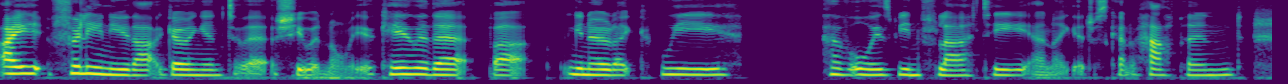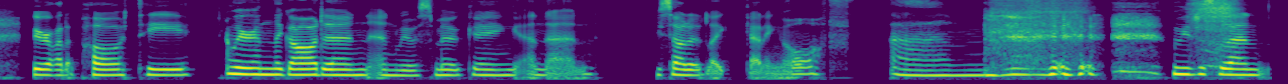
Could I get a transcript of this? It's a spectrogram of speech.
I fully knew that going into it she would not be okay with it. But you know like we have always been flirty and like it just kind of happened. We were at a party we were in the garden and we were smoking and then we started like getting off and we just went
